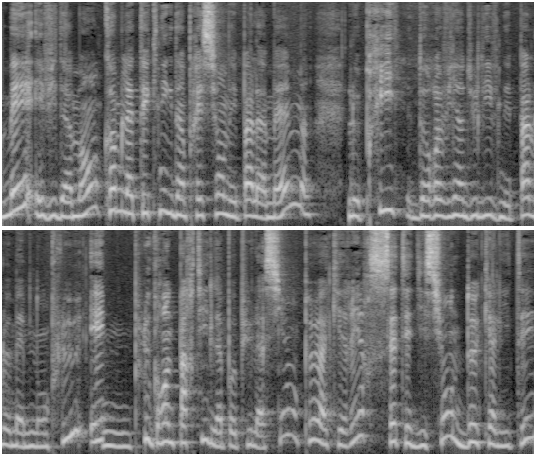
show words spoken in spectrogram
Mais évidemment, comme la technique d'impression n'est pas la même, le prix de revient du livre n'est pas le même non plus, et une plus grande partie de la population peut acquérir cette édition de qualité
